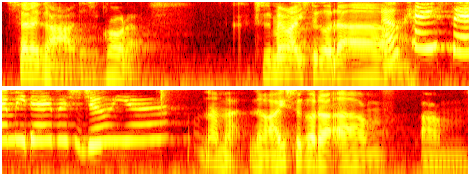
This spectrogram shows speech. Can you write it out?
synagogue as a grown up. Because remember, I used to go to. Um, okay, Sammy Davis Jr. No, I'm not. No, I used to go to um, um,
